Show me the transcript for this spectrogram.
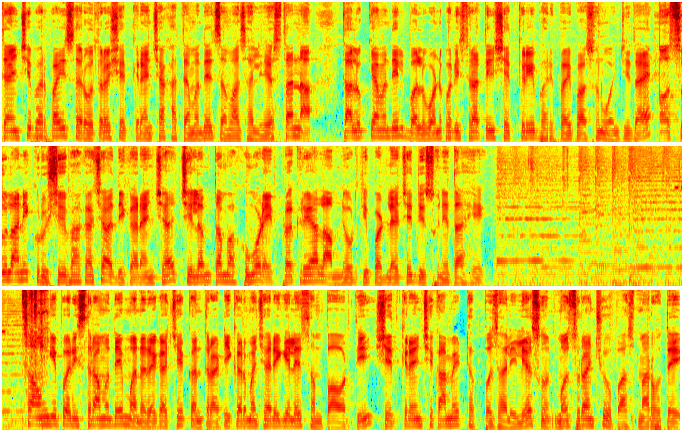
त्यांची भरपाई सर्वत्र शेतकऱ्यांच्या खात्यामध्ये जमा झालेली असताना तालुक्यामधील बलवण परिसरातील शेतकरी भरपाईपासून वंचित आहे. महसूल आणि कृषी विभागाच्या अधिकाऱ्यांच्या चिलम तंबाखूमुळे प्रक्रिया लांबणीवरती पडल्याचे दिसून येत आहे. सावंगी परिसरामध्ये मनरेगाचे कंत्राटी कर्मचारी गेले संपावरती. शेतकऱ्यांची कामे ठप्प झालेली असून मजुरांची उपासमार होते.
